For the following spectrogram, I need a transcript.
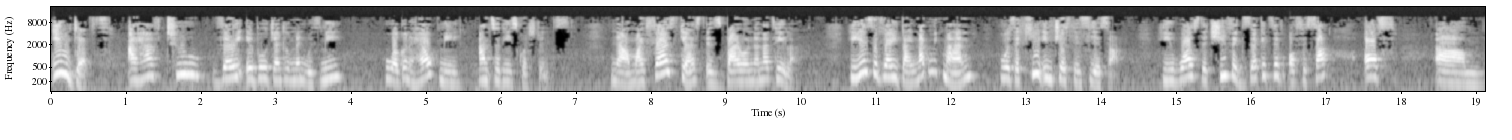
in depth, I have two very able gentlemen with me who are going to help me answer these questions. Now, my first guest is Byron Nana Taylor. He is a very dynamic man who has a keen interest in CSR. He was the chief executive officer of um,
